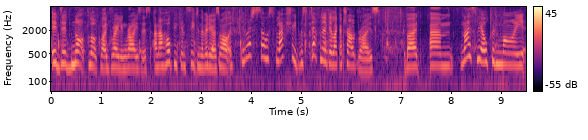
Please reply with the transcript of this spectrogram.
it did not look like grayling rises. And I hope you can see it in the video as well. It- they were so splashy. It was definitely like a trout rise, but um, nicely opened my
